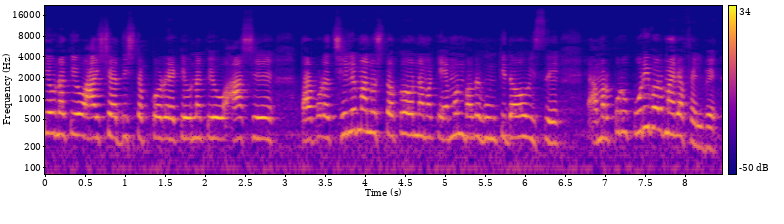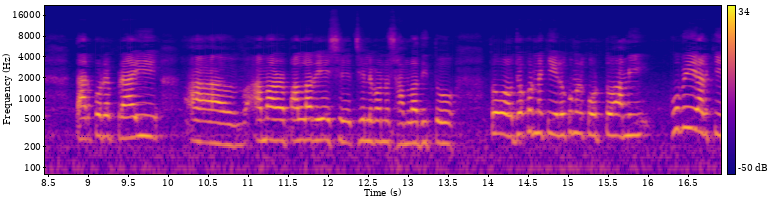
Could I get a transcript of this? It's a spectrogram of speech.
কেউ না কেউ আইসা ডিস্টার্ব করে, কেউ না কেউ আসে। তারপরে ছেলে মানুষ তখন আমাকে এমনভাবে হুমকি দেওয়া হয়েছে আমার পুরো পরিবার মাইরা ফেলবে। তারপরে প্রায় আমার পার্লারে এসে ছেলে মানুষ হামলা দিত। তো যখন নাকি এরকমের করতো, আমি খুবই আর কি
